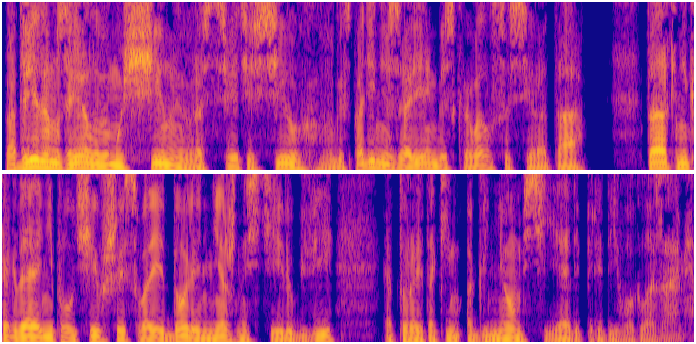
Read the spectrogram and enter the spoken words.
Под видом зрелого мужчины в расцвете сил в господине Зарембе скрывался сирота, так никогда и не получивший своей доли нежности и любви, которые таким огнем сияли перед его глазами.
